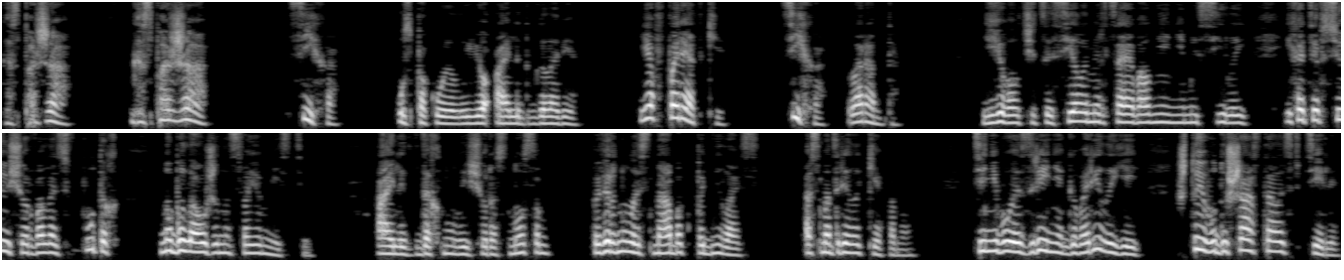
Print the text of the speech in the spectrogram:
«Госпожа! Госпожа!» «Тихо!» — успокоил ее Айлет в голове. «Я в порядке. Тихо, Лоранта!» Ее волчица села, мерцая волнением и силой, и хотя все еще рвалась в путах, но была уже на своем месте. Айлет вдохнула еще раз носом, повернулась на бок, поднялась, осмотрела Кефана. Теневое зрение говорило ей, что его душа осталась в теле,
